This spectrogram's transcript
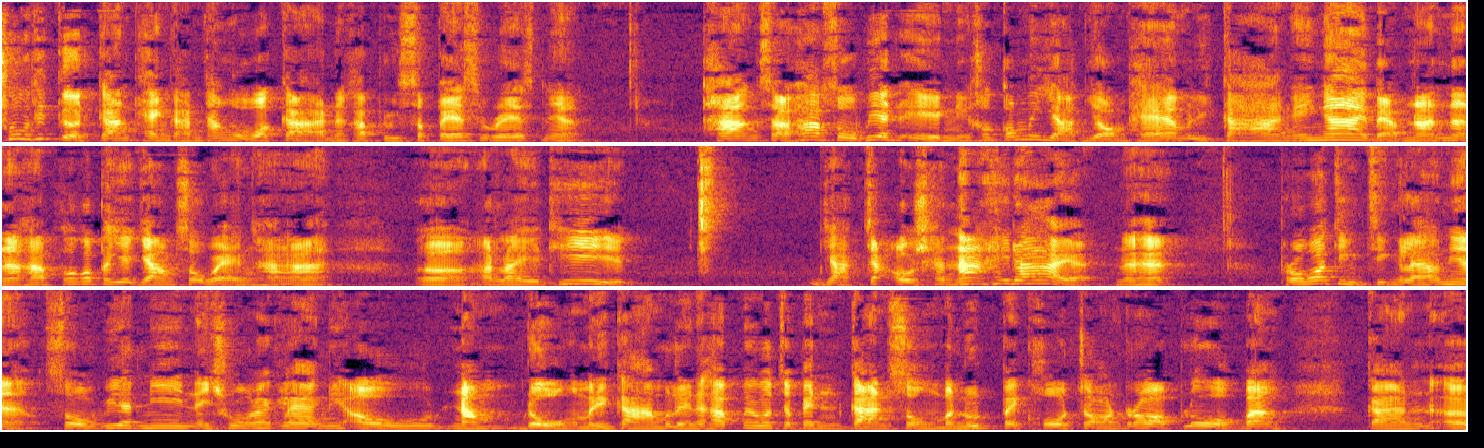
ช่วงที่เกิดการแข่งขันทางอวกาศนะครับ หรือ Space Race เนี่ย ทางสหภาพโซเวียตเองนี่เขาก็ไม่อยากยอมแพ้อเมริกาง่าย ๆ แบบนั้นนะครับเขาก็พยายามแสวงหาเอ่ออะไรที่อยากจะเอาชนะให้ได้อะนะฮะเพราะว่าจริง ๆ แล้วเนี่ยโซเวียตนี่ในช่วงแรก ๆ นี่เอานำโด่งอเมริกามาเลยนะครับ ไม่ว่าจะเป็นการส่งมนุษย์ไปโคจรรอบโลกบ้าง การเอ่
